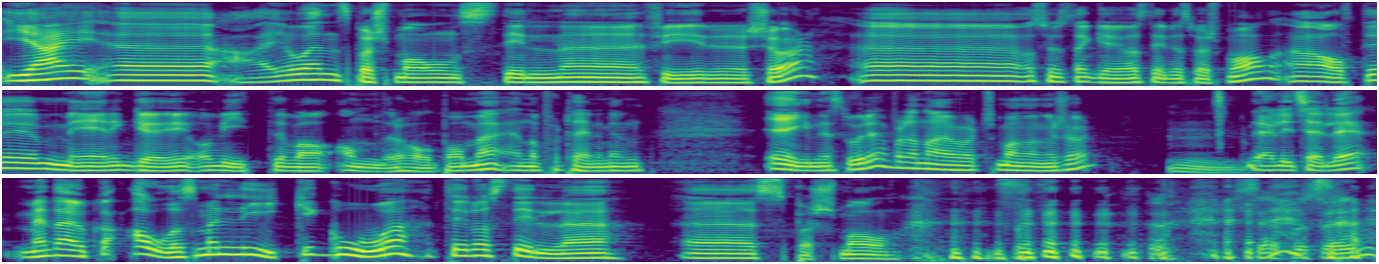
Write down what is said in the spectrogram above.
jeg uh, er jo en spørsmålsstillende fyr sjøl, Uh, og syns det er gøy å stille spørsmål. Det er alltid mer gøy å vite hva andre holder på med, enn å fortelle min egen historie, for den har jeg hørt så mange ganger sjøl. Det er litt kjedelig. Men det er jo ikke alle som er like gode til å stille eh, spørsmål. Se på Svein.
